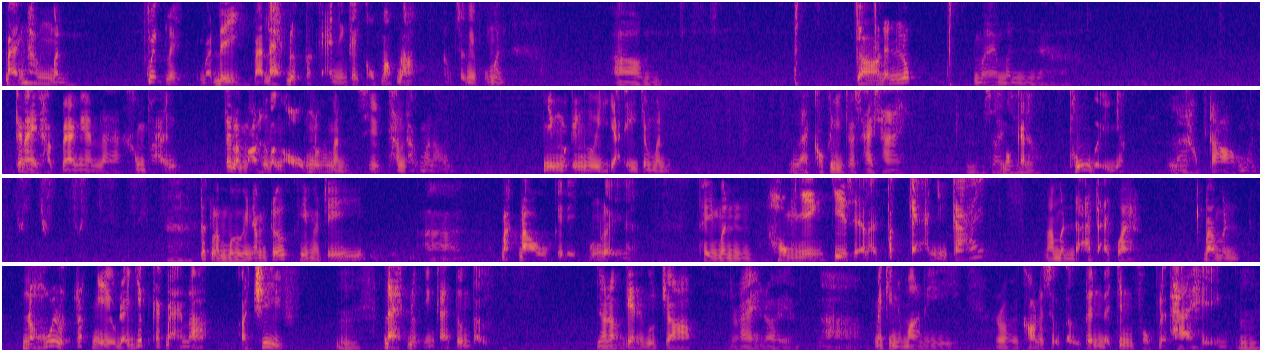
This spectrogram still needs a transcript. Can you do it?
bản thân mình quyết liệt và đi và đạt được tất cả những cái cột mốc đó trong sự nghiệp của mình Ờm, cho đến lúc mà mình à, cái này thật ra nghe là không phải tức là mọi thứ vẫn ổn đối với mình thành thật mà nói nhưng mà cái người dạy cho mình là có cái gì đó sai sai ừ. sai Một cách- nào thú vị nhất là Ừ. học trò của mình à. tức là 10 năm trước khi mà trí à, bắt đầu cái việc huấn luyện á, thì mình hồn nhiên chia sẻ lại tất cả những cái mà mình đã trải qua và mình nỗ lực rất nhiều để giúp các bạn đó achieve ừ. đạt được những cái tương tự you know, get a good job right? rồi uh, making the money rồi có được sự tự tin để chinh phục để thể hiện Ừ.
